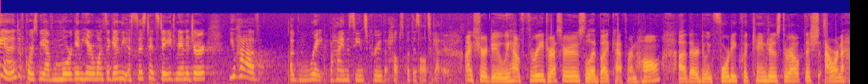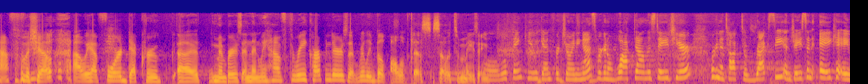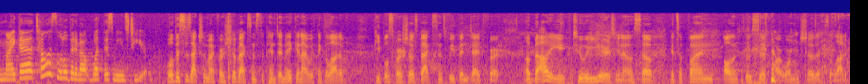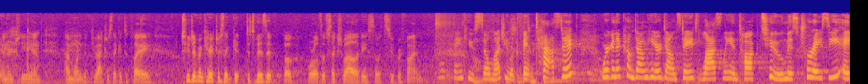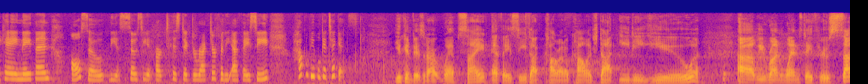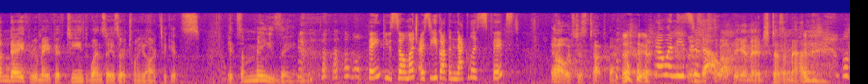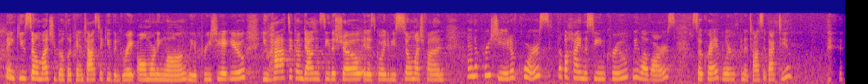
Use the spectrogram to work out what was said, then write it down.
And of course, we have Morgan here once again, the assistant stage manager. You have a great behind the scenes crew that helps put this all together. I sure do. We have three dressers led by Catherine Hall uh, that are doing 40 quick changes throughout this hour and a half of a show. uh, we have four deck crew uh, members, and then we have three carpenters that really built all of this. So it's amazing. Well, well, thank you again for joining us. We're going to walk down the stage here. We're going to talk to Rexy and Jason, aka Micah. Tell us a little bit about what this means to you. Well, this is actually my first show back since the pandemic, and I would think a lot of people's first shows back since we've been dead for about a ye- two years, you know. So it's a fun, all-inclusive, heartwarming show that has a lot of energy, and I'm one of the few actors that get to play two different characters that get to visit both worlds of sexuality, so it's super fun. Well, thank you so much. You look fantastic. We're going to come down here downstage lastly and talk to Miss Tracy, aka Nathan, also the Associate Artistic Director for the FAC. How can people get tickets? You can visit our website, fac.coloradocollege.edu. Uh, we run Wednesday through Sunday through May 15th. Wednesdays are $20 tickets. It's amazing. Well, thank you so much. I see you got the necklace fixed. Oh, it's just tucked back there. No one needs It's to just know. about the image. Doesn't matter. Well, thank you so much. You both look fantastic. You've been great all morning long. We appreciate you. You have to come down and see the show. It is going to be so much fun. And appreciate, of course, the behind the scene crew. We love ours. So, Craig, we're going to toss it back to you.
